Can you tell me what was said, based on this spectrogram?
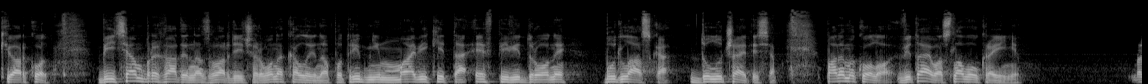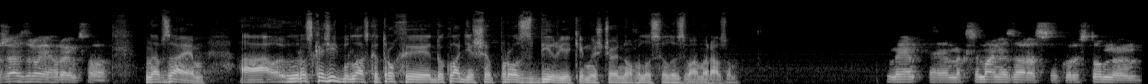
QR-код. Бійцям бригади Нацгвардії Червона калина потрібні мавіки та fpv дрони. Будь ласка, долучайтеся. Пане Миколо, вітаю вас! Слава Україні! Бажаю здоров'я, героям слава. Навзаєм. А розкажіть, будь ласка, трохи докладніше про збір, який ми щойно оголосили з вами разом. Ми е, максимально зараз використовуємо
